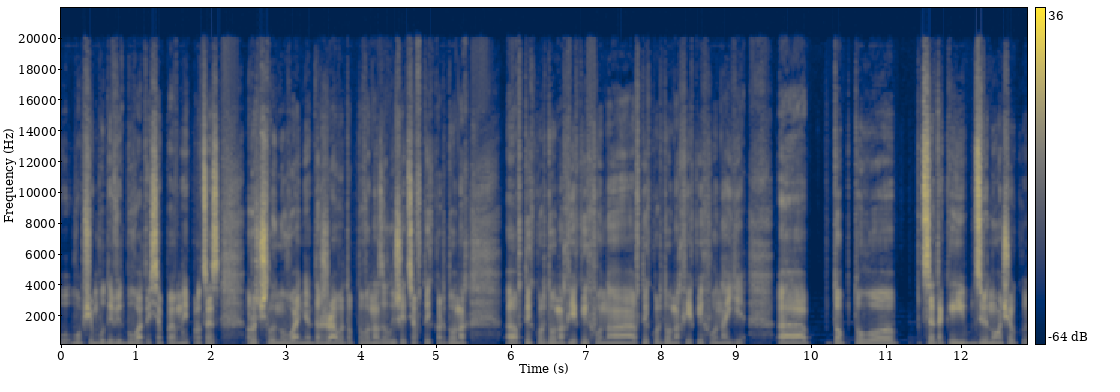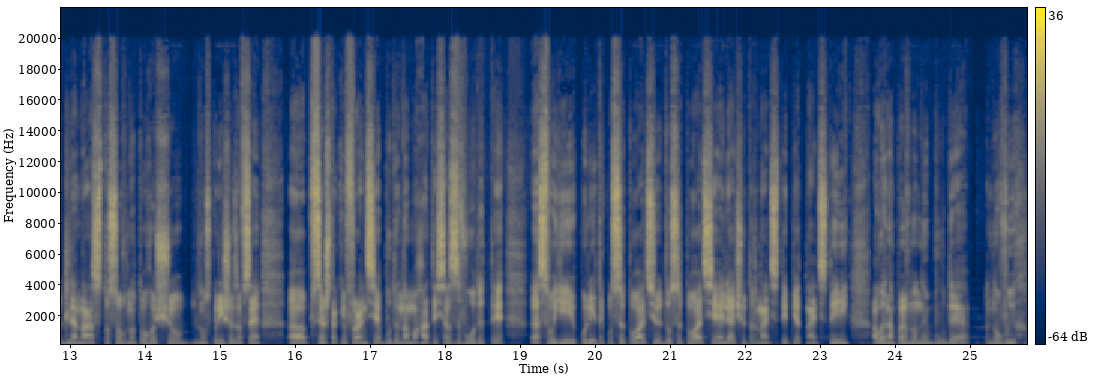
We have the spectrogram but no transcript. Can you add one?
в общем, буде відбуватися певний процес розчленування держави, тобто вона залишиться в тих кордонах, е, в тих кордонах, в яких вона в тих кордонах, в яких вона є. Е, Тобто, це такий дзвіночок для нас стосовно того, що ну скоріше за все, е, все ж таки Франція буде намагатися зводити е, своєю політику ситуацію до ситуації аля 14-15 рік, але напевно не буде нових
